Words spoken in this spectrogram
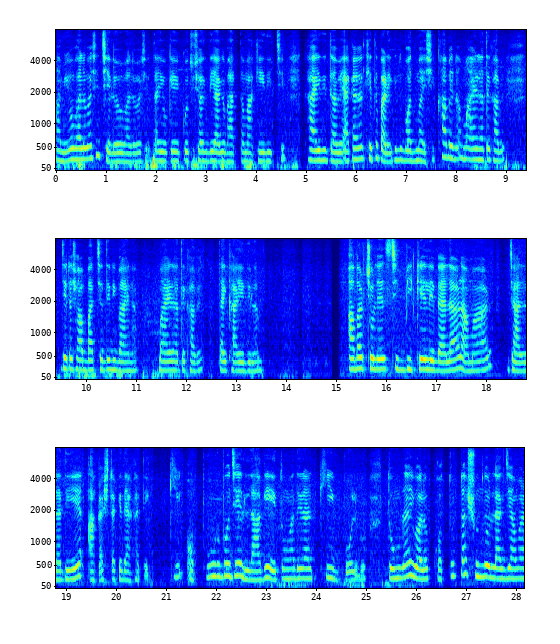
আমিও ভালোবাসি, ছেলেও ভালোবাসে। তাই ওকে কচু শাক দিয়ে আগে ভাতটা মাখিয়ে দিচ্ছি। খাইয়ে দিতে হবে। একা একা খেতে পারে, কিন্তু বদমাইশি। খাবে না, মায়ের হাতে খাবে। যেটা সব বাচ্চাদেরই বায়না মায়ের হাতে খাবে। তাই খাইয়ে দিলাম। আবার চলে এসেছি বিকেলে বেলার আমার জানলা দিয়ে আকাশটাকে দেখাতে। কি অপূর্ব যে লাগে, তোমাদের আর কি বলব? তোমরাই বলো, কতটা সুন্দর লাগছে আমার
